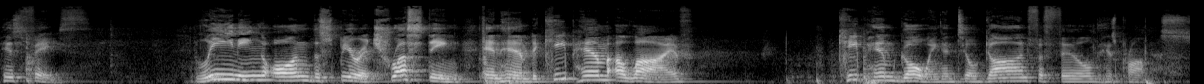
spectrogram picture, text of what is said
his faith leaning on the Spirit, trusting in Him to keep him alive, keep him going until God fulfilled His promise.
